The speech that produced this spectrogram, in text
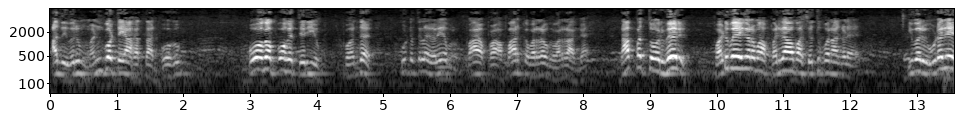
அது வெறும் மண்கோட்டையாகத்தான் போகும். போக போக தெரியும். இப்ப வந்து கூட்டத்தில் நிறைய பா- பா- பார்க்க வர்றவங்க வர்றாங்க. நாற்பத்தோரு பேர் படுபயங்கரமா பரிதாபமா செத்து போனாங்களே. இவர் உடனே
